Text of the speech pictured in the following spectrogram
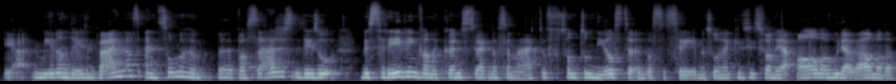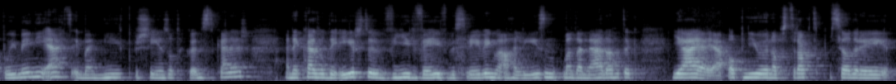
ja, meer dan duizend pagina's. En sommige eh, passages zijn zo beschrijving van de kunstwerk dat ze maakt, of van toneelstukken dat ze schrijven. Zo dan heb ik zoiets van, ja, allemaal goed en wel, maar dat boeit mij niet echt. Ik ben niet per se een zotte kunstkenner. En ik had zo de eerste vier, vijf beschrijvingen wel gelezen, maar daarna dacht ik, ja, ja, ja, opnieuw een abstract schilderij,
